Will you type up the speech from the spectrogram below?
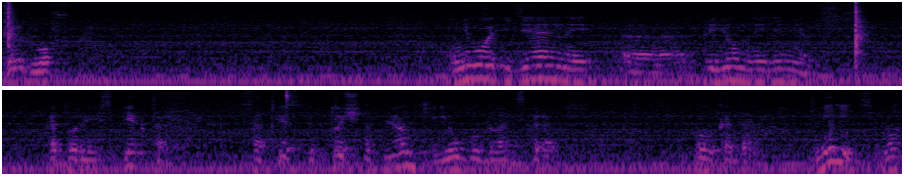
Свердловск. У него идеальный э, приемный элемент, который спектр соответствует точно пленке и угол 20 градусов. Ну, вы когда меряете, ну, вот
